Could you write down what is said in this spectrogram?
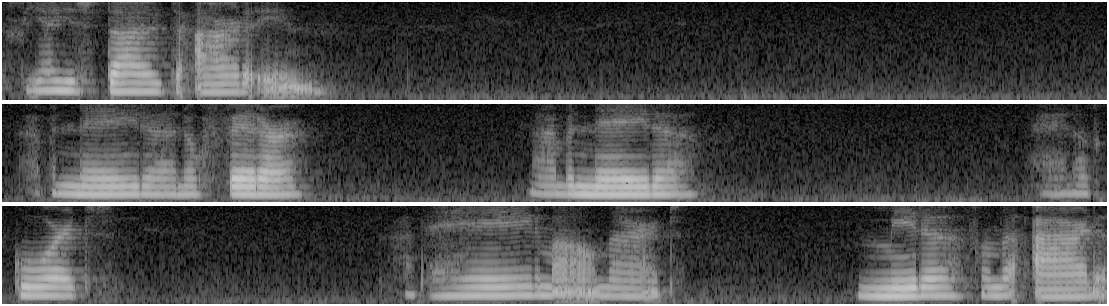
Via je stuit de aarde in. Naar beneden, nog verder. Naar beneden. En dat koord gaat helemaal naar het midden van de aarde.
